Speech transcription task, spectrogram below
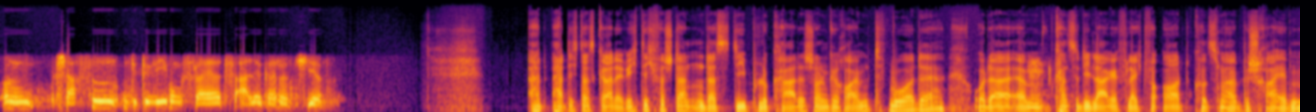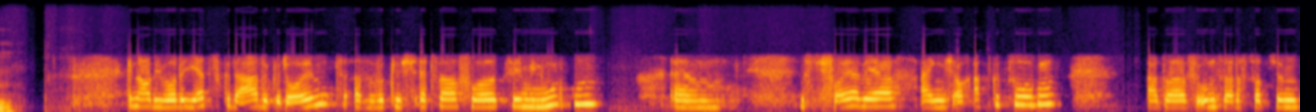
und schaffen und die Bewegungsfreiheit für alle garantieren. Hat, hatte ich das gerade richtig verstanden, dass die Blockade schon geräumt wurde? Oder ähm, kannst du die Lage vielleicht vor Ort kurz mal beschreiben? Genau, die wurde jetzt gerade geräumt, also wirklich etwa vor zehn Minuten. Ähm, ist die Feuerwehr eigentlich auch abgezogen. Aber für uns war das trotzdem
